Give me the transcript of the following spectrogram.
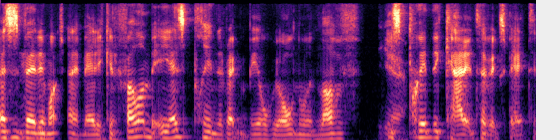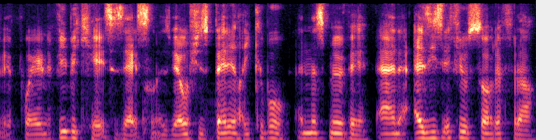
This is very much an American film, but he is playing the Rik Mayall we all know and love. Yeah. He's playing the character we expect to be playing. Phoebe Cates is excellent as well. She's very likable in this movie, and it is easy to feel sorry for her.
